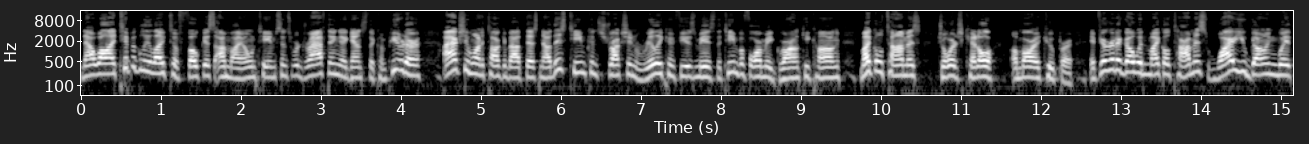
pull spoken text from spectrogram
Now, while I typically like to focus on my own team, since we're drafting against the computer, I actually want to talk about this. Now, this team construction really confused me. It's the team before me Gronky Kong, Michael Thomas, George Kittle, Amari Cooper. If you're going to go with Michael Thomas, why are you going with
